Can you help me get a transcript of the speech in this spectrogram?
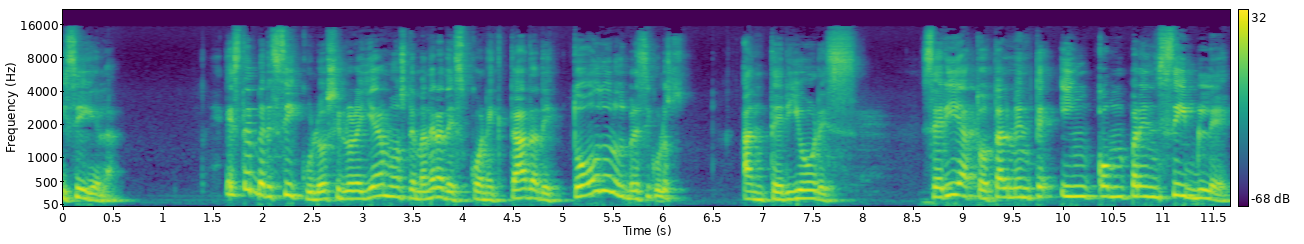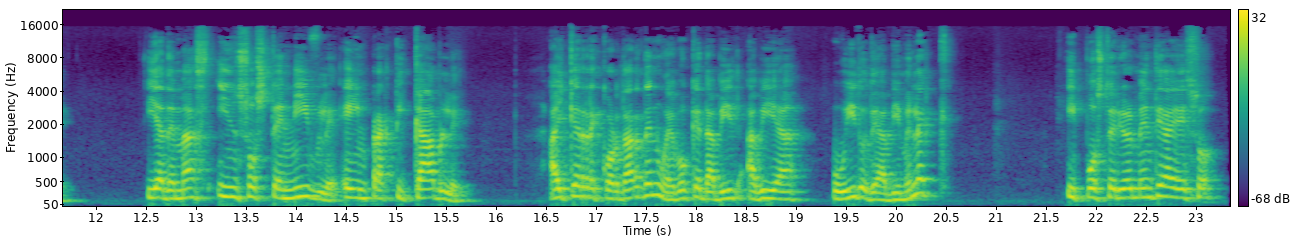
y síguela. Este versículo, si lo leyéramos de manera desconectada de todos los versículos anteriores, sería totalmente incomprensible y además insostenible e impracticable. Hay que recordar de nuevo que David había huido de Abimelech. Y posteriormente a eso,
